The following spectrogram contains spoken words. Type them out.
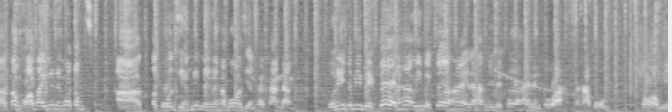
าต้องขออภัยนิดนึงว่าต้องอ่าตะโกนเสียงนิดนึงนะครับเพราะว่าเสียงค่อนข้างดัง ตัวนี้จะมีเบรกเกอร์นะฮะมีเบรกเกอร์ให้นะฮะมีเบรกเกอร์ให้หนึ่งตัวนะครับผม ก็มี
